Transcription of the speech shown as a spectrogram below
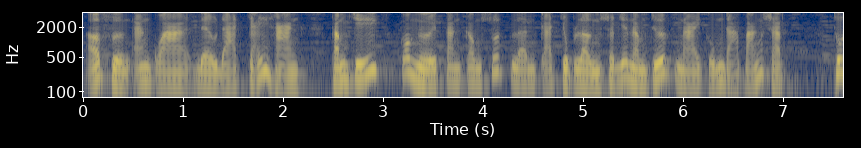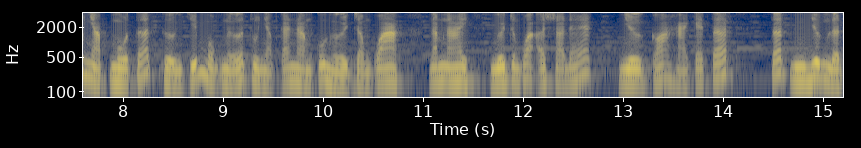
ở phường An Hòa đều đã cháy hàng. Thậm chí có người tăng công suất lên cả chục lần so với năm trước này cũng đã bán sạch. Thu nhập mùa Tết thường chiếm một nửa thu nhập cả năm của người trồng hoa. Năm nay, người trồng hoa ở Sa Đéc như có hai cái Tết, Tết dương lịch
